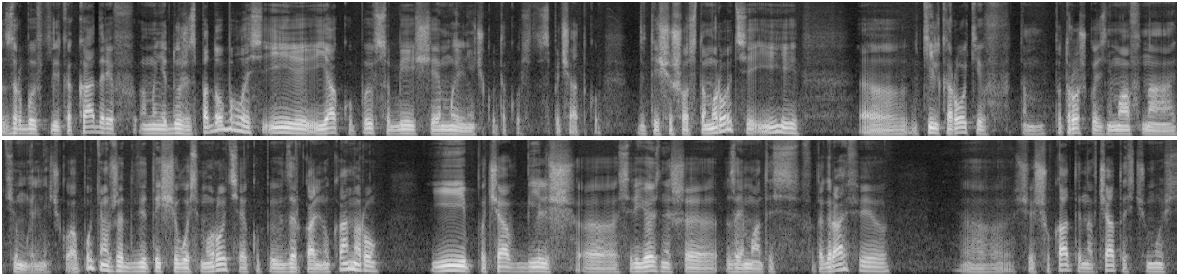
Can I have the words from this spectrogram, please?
зробив кілька кадрів. Мені дуже сподобалось, і я купив собі ще мильничку таку спочатку у 2006 році. І кілька років там потрошку знімав на цю мильничку. А потім вже у 2008 році я купив дзеркальну камеру і почав більш е, серйозніше займатися фотографією, е, щось шукати, навчатись чомусь,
